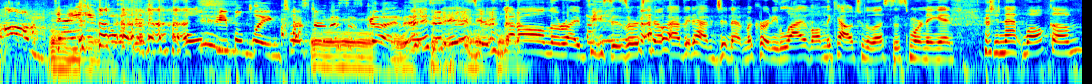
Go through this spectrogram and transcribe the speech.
Oh, dang it. Old people playing Twister. This is oh, good. This is, you've got all the pieces. We're so happy to have Jennette McCurdy live on the couch with us this morning. And Jennette, welcome.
